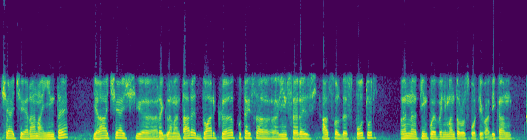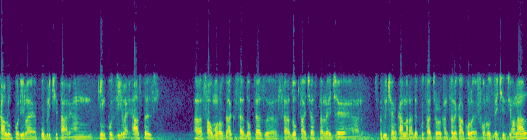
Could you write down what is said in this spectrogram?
Ceea ce era înainte era aceeași uh, reglementare, doar că puteai să inserezi astfel de spoturi în timpul evenimentelor sportive, adică în calupurile publicitare, în timpul zilei. Astăzi sau mă rog, dacă se adoptează, se adoptă această lege, se duce în Camera Deputaților, că înțeleg că acolo e forul decizional,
